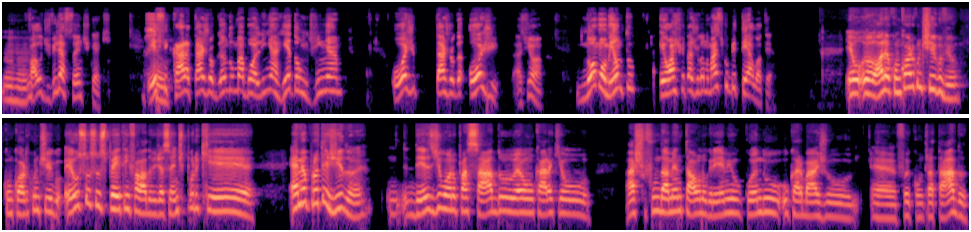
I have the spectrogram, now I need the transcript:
Uhum. Falo de Vilha Sante, Keck. Esse cara tá jogando uma bolinha redondinha. Hoje tá jogando. Hoje, assim, ó, no momento, eu acho que tá jogando mais que o Bitelo até. Eu, eu, olha, eu concordo contigo, viu? Concordo contigo. Eu sou suspeito em falar do Vidiaçante porque é meu protegido, né? Desde o ano passado é um cara que eu acho fundamental no Grêmio. Quando o Carbajo é, foi contratado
